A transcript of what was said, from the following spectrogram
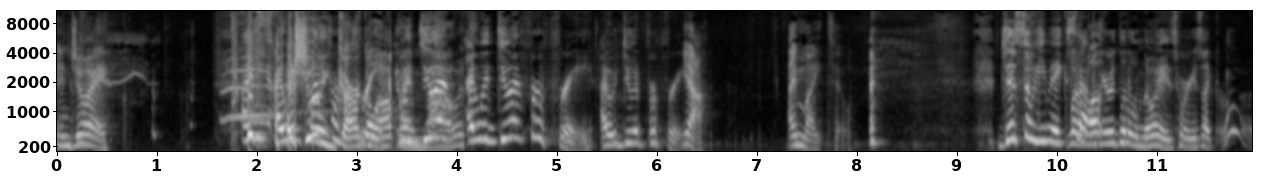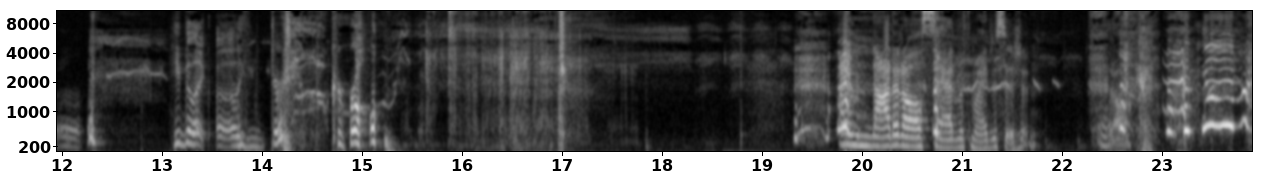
Enjoy. I mean, I would do it for gargle free. out I would do mouth. it. I would do it for free. I would do it for free. Yeah. I might too. just so he makes Well, that well- weird little noise where he's like. He'd be like, "Oh, you dirty little girl." I'm not at all sad with my decision. At all. Oh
